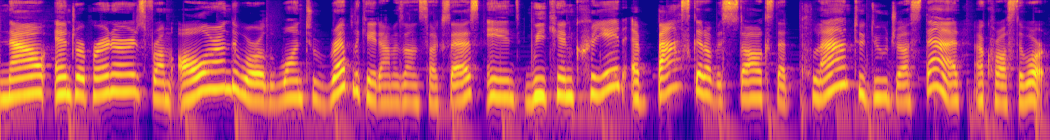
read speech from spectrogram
Now, entrepreneurs from all around the world want to replicate Amazon's success, and we can create a basket of stocks that plan to do just that across the world.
